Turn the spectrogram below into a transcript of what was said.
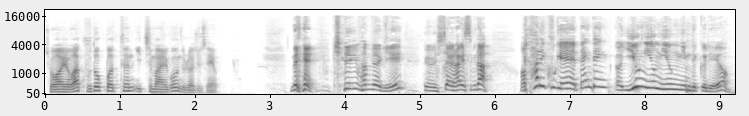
좋아요와 구독 버튼 잊지 말고 눌러주세요. 네, 기레기 판별기 그 시작을 하겠습니다. 어, 파리쿡의 땡땡 어, 이응 이응 이응님 댓글이에요.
